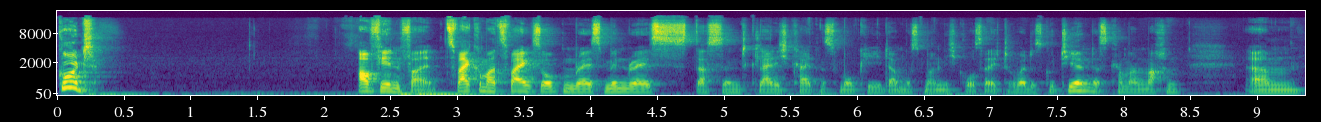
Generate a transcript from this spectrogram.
Gut. Auf jeden Fall. 2,2x Open Race, Min Race, das sind Kleinigkeiten, Smoky. Da muss man nicht großartig drüber diskutieren. Das kann man machen. Ähm,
